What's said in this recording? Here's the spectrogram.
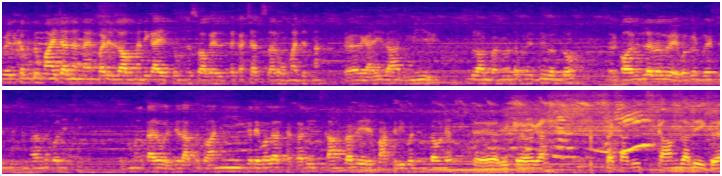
Welcome to my channel nine buddy ब्लॉगमध्ये काय तुमचं स्वागत आहे. तर कशात सर मजेत ना? तर गाईज आज मी ब्लॉग बनवण्याचा प्रयत्न करतो. तर कॉलेजला चालू आहे बघा बिसिंग मारलं कॉलेजची तर तुम्हाला काय होईल ते दाखवतो. आणि इकडे बघा सकाळीच काम चालू आहे. भाकरी पण लावल्या तर इकडे बघा सकाळीच काम चालू आहे इकडं.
